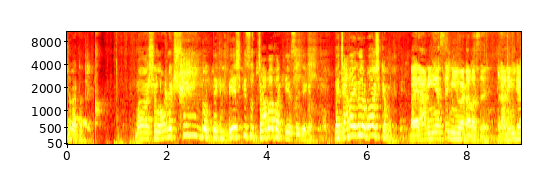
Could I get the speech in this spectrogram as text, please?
জোড়াটা। মাশাল্লাহ অনেক সুন্দর দেখেন বেশ কিছু জাবা পাখি আছে জায়গায়। ভাই জাবা এগুলোর বয়স কেমন? ভাই রানিং আছে নিউ অ্যাডাল আছে। রানিংটা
